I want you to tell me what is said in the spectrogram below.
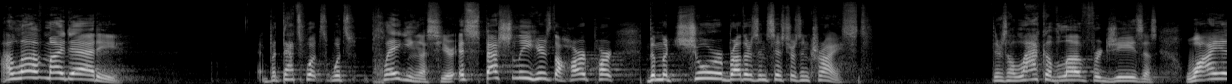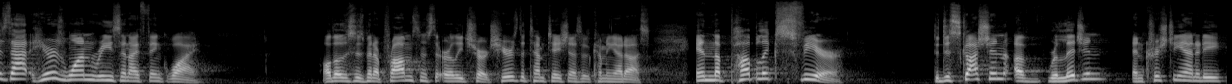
I love my daddy. But that's what's, what's plaguing us here, especially, here's the hard part the mature brothers and sisters in Christ. There's a lack of love for Jesus. Why is that? Here's one reason I think why. Although this has been a problem since the early church, here's the temptation as it's coming at us. In the public sphere, the discussion of religion and Christianity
